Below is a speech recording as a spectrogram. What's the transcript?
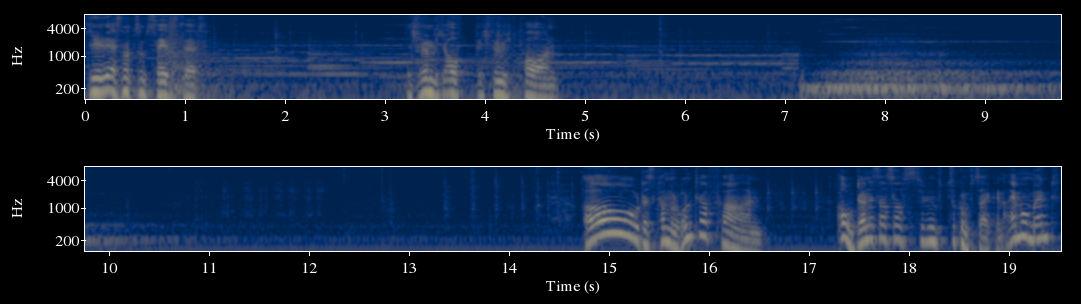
Ich gehe erstmal zum Safe Stat. Ich will mich auf. Ich will mich powern. Oh, das kann man runterfahren. Oh, dann ist das dem Zukunftsicon. Ein Moment,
